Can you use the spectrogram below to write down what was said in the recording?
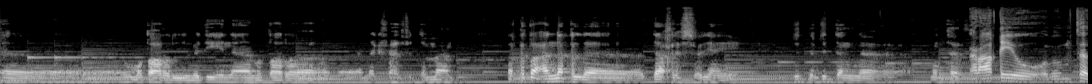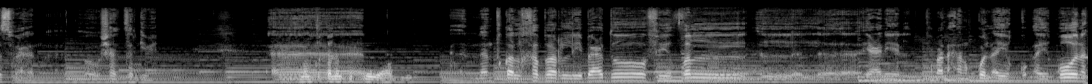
أه مطار المدينة مطار آه، الملك فهد في الدمام. قطاع النقل آه، الداخلي في السعودية يعني جدا جدا آه، ممتاز. راقي وممتاز فعلا. وشهادة ترجمة ننتقل ننتقل الخبر اللي بعده في ظل يعني طبعا إحنا نقول أيقونة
